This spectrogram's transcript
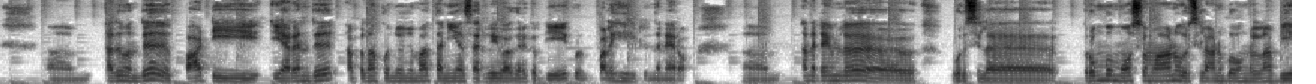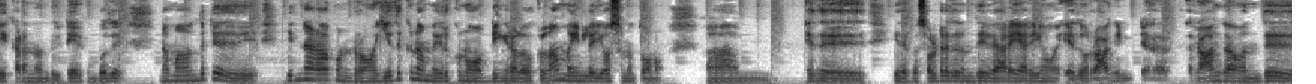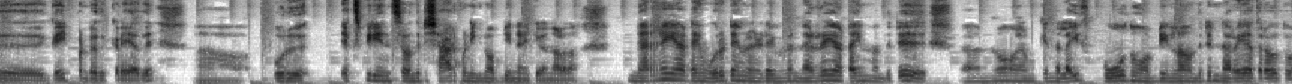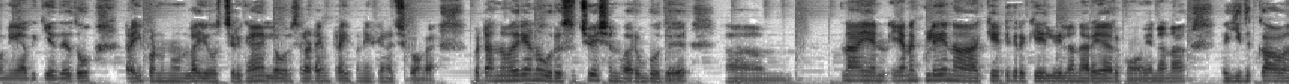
அது வந்து பாட்டி இறந்து அப்போ தான் கொஞ்சம் கொஞ்சமாக தனியாக சர்வைவ் ஆகிறதுக்கு அப்படியே பழகிக்கிட்டு இருந்த நேரம். அந்த டைமில் ஒரு சில ரொம்ப மோசமான ஒரு சில அனுபவங்கள்லாம் அப்படியே கடந்து வந்துக்கிட்டே இருக்கும்போது நம்ம வந்துட்டு என்னடா பண்ணுறோம் எதுக்கு நம்ம இருக்கணும் அப்படிங்கிற அளவுக்குலாம் மைண்டில் யோசனை தோணும். இது இதை இப்போ சொல்கிறது வந்து வேற யாரையும் எதுவும் ராங் ராங்காக வந்து கைட் பண்ணுறது கிடையாது. ஒரு எக்ஸ்பீரியன்ஸை வந்துட்டு ஷேர் பண்ணிக்கணும் அப்படின்னு நினைக்கிறதுனால தான் நிறையா டைம் ஒரு டைம் ரெண்டு டைம்ல நிறையா டைம் வந்துட்டு இன்னும் நமக்கு இந்த லைஃப் போதும் அப்படின்லாம் வந்துட்டு நிறைய தடவை தோணி அதுக்கு எது ட்ரை பண்ணணும்லாம் யோசிச்சிருக்கேன். இல்லை ஒரு சில டைம் ட்ரை பண்ணியிருக்கேன்னு வச்சுக்கோங்க. பட் அந்த மாதிரியான ஒரு சுச்சுவேஷன் வரும்போது நான் என் எனக்குள்ளேயே நான் கேட்டுக்கிற கேள்வியெல்லாம் நிறையா இருக்கும். என்னென்னா இதுக்காக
